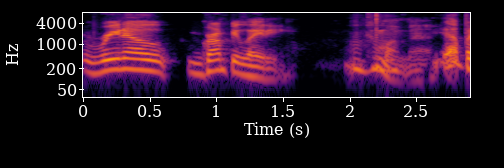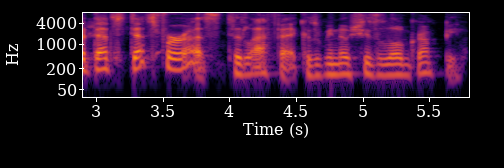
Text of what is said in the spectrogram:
Reno grumpy lady. Come Mhm. on, man. yeah. But that's that's for us to laugh at because we know she's a little grumpy.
